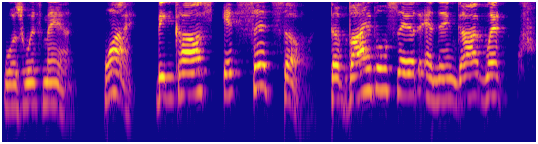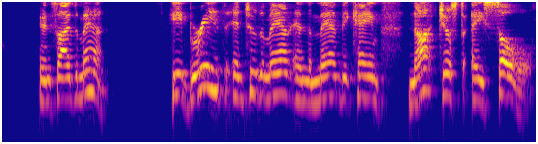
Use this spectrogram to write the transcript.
was with man. Why? because it said so. The Bible said, and then God went inside the man. He breathed into the man, and the man became not just a soul,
